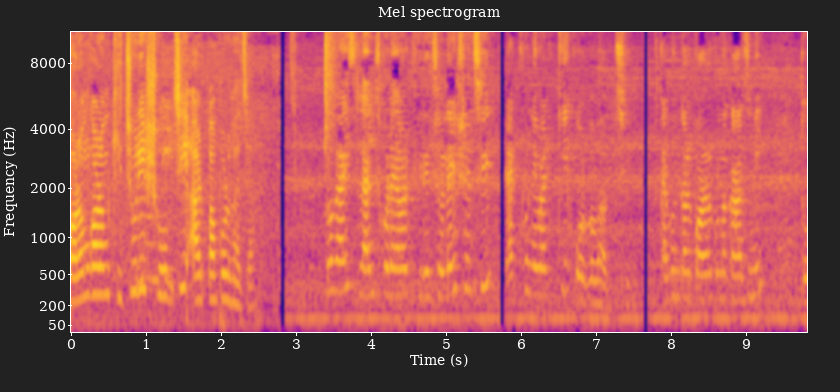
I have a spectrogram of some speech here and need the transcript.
গরম গরম খিচুড়ি, সবজি আর পাঁপড় ভাজা। তো গাইস লাঞ্চ করে আবার ফিরে চলে এসেছি। এখন এবার কি করব ভাবছি। এখন তো আর করার কোনো কাজ নেই। তো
